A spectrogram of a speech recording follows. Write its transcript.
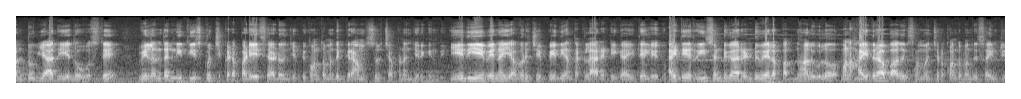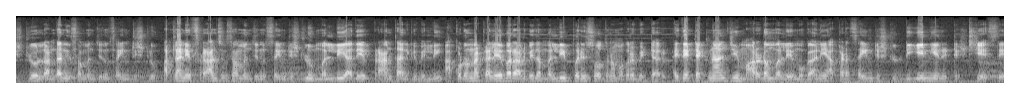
అంటువ్యాధి ఏదో వస్తే వీళ్ళందరినీ తీసుకొచ్చి ఇక్కడ పడేశాడు అని చెప్పి కొంతమంది గ్రామస్తులు చెప్పడం జరిగింది. ఏది ఏవైనా ఎవరు చెప్పేది అంత క్లారిటీగా అయితే లేదు. అయితే రీసెంట్గా రెండు వేల పద్నాలుగులో మన హైదరాబాద్కు సంబంధించిన కొంతమంది సైంటిస్టులు లండన్కి సంబంధించిన సైంటిస్టులు అట్లానే ఫ్రాన్స్ కి సంబంధించిన సైంటిస్టులు మళ్ళీ అదే ప్రాంతానికి వెళ్ళి అక్కడున్న కలేబరాల మీద మళ్ళీ పరిశోధన మొదలుపెట్టారు. అయితే టెక్నాలజీ మారడం వల్లేమో గానీ అక్కడ సైంటిస్టులు డిఎన్ఏని టెస్ట్ చేస్తే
